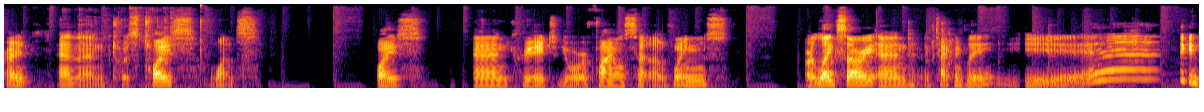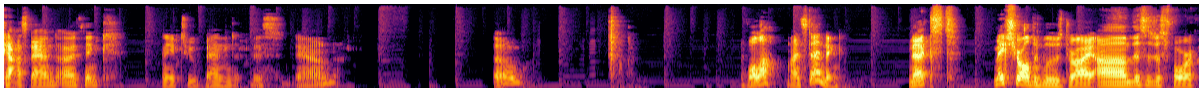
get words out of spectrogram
Right? And then twist twice, once, twice, and create your final set of wings. Or legs, sorry, and technically, yeah, it can cast stand. I think I need to bend this down. So, voila, mine's standing. Next, make sure all the glue is dry. Um, this is just for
